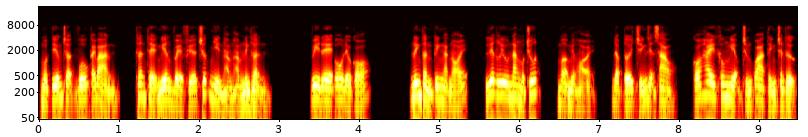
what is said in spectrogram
một tiếng trợt vỗ cái bản thân thể nghiêng về phía trước nhìn hàm hàm ninh thần. Video đều có. Ninh thần kinh ngạc nói, liếc lưu năng một chút, mở miệng hỏi, đập tới chính diện sao? Có hay không nghiệm chứng qua tính chân thực?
